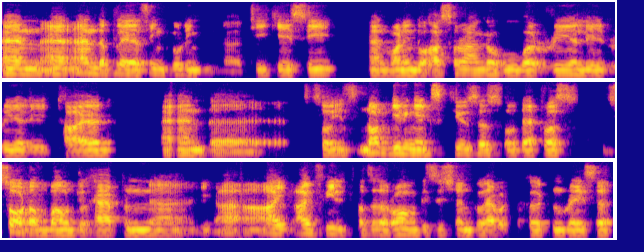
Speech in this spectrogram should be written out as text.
And, and, and the players, including uh, TKC and Wanindu Hasaranga, who were really, really tired. And uh, so it's not giving excuses. So that was sort of bound to happen. Uh, I, I feel it was a wrong decision to have a curtain raiser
